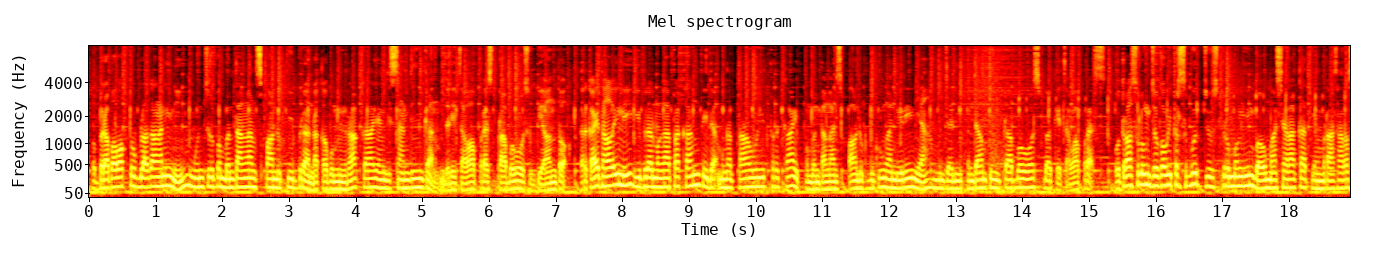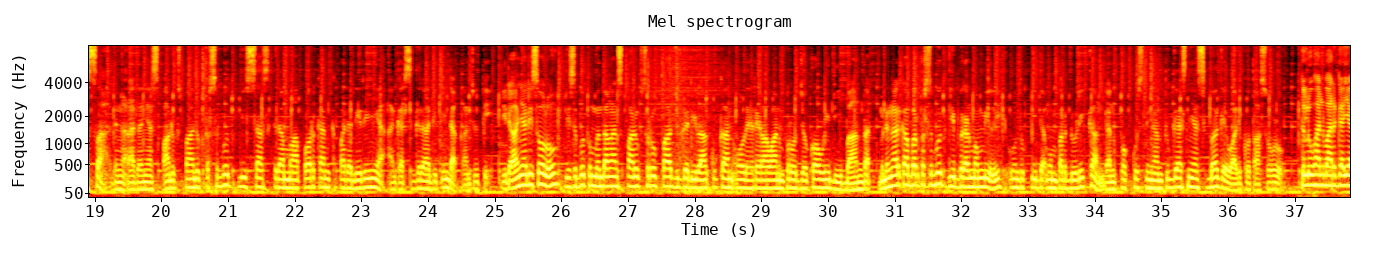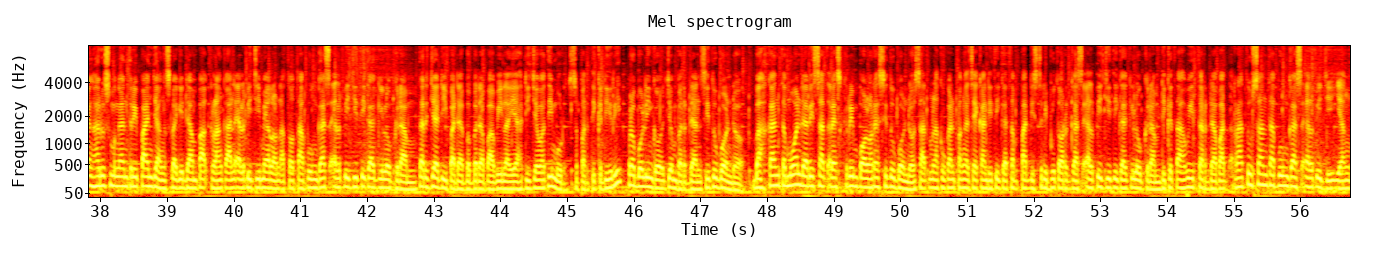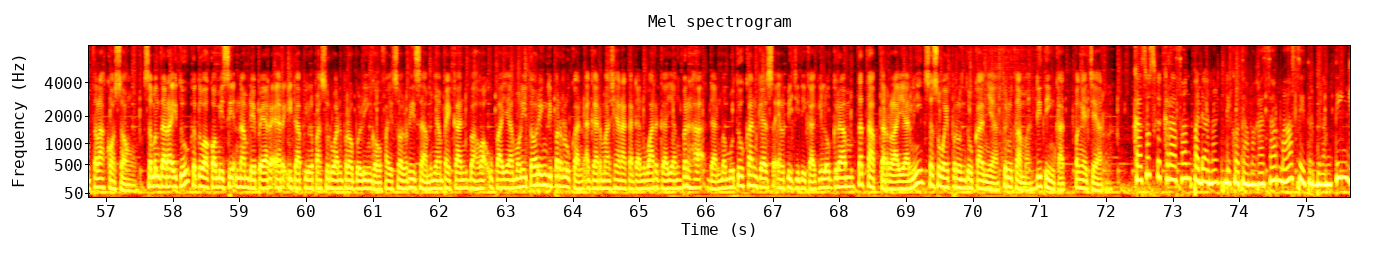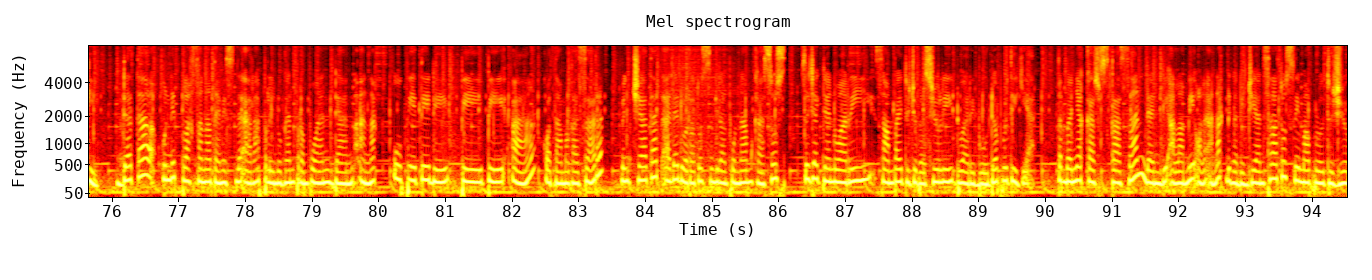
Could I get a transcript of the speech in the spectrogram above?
Beberapa waktu belakangan ini muncul pembentangan spanduk Gibran Raka Buming Raka yang disandingkan menjadi cawapres Prabowo Subianto. Terkait hal ini, Gibran mengatakan tidak mengetahui terkait pembentangan spanduk dukungan dirinya menjadi pendamping Prabowo sebagai cawapres. Putra sulung Jokowi tersebut justru mengimbau masyarakat yang merasa resah dengan adanya spanduk-spanduk tersebut bisa segera melaporkan kepada dirinya agar segera ditindaklanjuti. Tidak hanya di Solo, disebut pembentangan spanduk serupa juga dilakukan oleh relawan pro Jokowi Jokowi di Banten. Mendengar kabar tersebut, Gibran memilih untuk tidak memperdulikan dan fokus dengan tugasnya sebagai wali kota Solo. Keluhan warga yang harus mengantri panjang sebagai dampak kelangkaan LPG melon atau tabung gas LPG 3 kg terjadi pada beberapa wilayah di Jawa Timur seperti Kediri, Probolinggo, Jember, dan Situbondo. Bahkan temuan dari Satreskrim Polres Situbondo saat melakukan pengecekan di tiga tempat distributor gas LPG 3 kg diketahui terdapat ratusan tabung gas LPG yang telah kosong. Sementara itu, Ketua Komisi 6 DPR RI Dapil Pasuruan Probolinggo Faisal Riza menyampaikan bahwa upaya monitoring diperlukan agar masyarakat dan warga yang berhak dan membutuhkan gas LPG 3 kg tetap terlayani sesuai peruntukannya terutama di tingkat pengecer. Kasus kekerasan pada anak di Kota Makassar masih terbilang tinggi. Data Unit Pelaksana Teknis Daerah Perlindungan Perempuan dan Anak UPTD PPA Kota Makassar mencatat ada 296 kasus sejak Januari sampai 17 Juli 2023. Terbanyak kasus kekerasan dan dialami oleh anak dengan rincian 157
